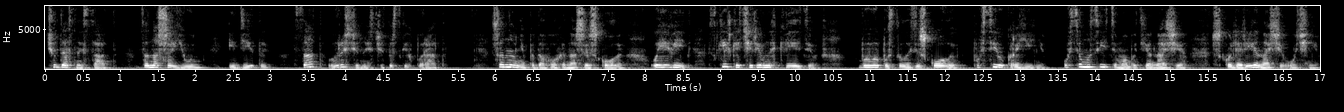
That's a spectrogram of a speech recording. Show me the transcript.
Чудесний сад це наша юнь і діти, сад вирощений з вчительських порад. Шановні педагоги нашої школи, уявіть, скільки чарівних квітів ви випустили зі школи по всій Україні. У всьому світі, мабуть, є наші школярі, наші учні.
